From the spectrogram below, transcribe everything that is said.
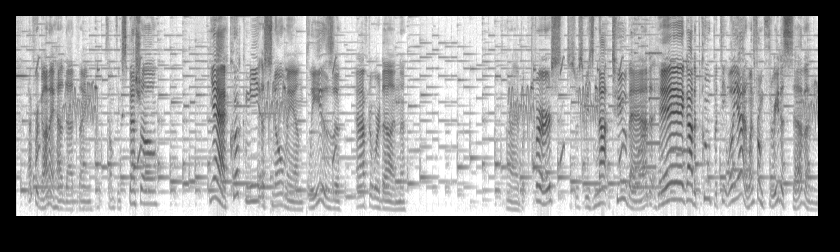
I forgot I had that thing. Something special. Yeah, cook me a snowman, please, after we're done. Alright, but first, this not too bad. Hey, got a Koopa tea. Well, yeah, it went from 3 to 7.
